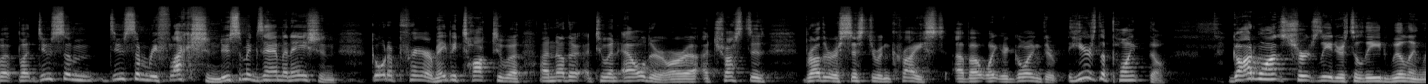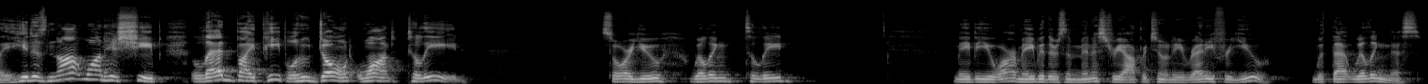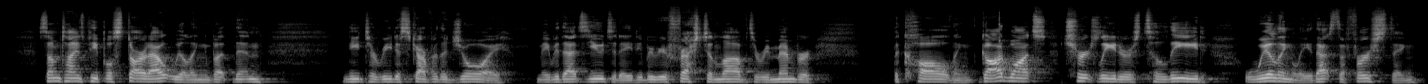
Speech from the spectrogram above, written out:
but but do some do some reflection do some examination. Go to prayer. Maybe talk to a, another to an elder or a, a trusted brother or sister in christ about what you're going through. Here's the point though. God wants church leaders to lead willingly. He does not want his sheep led by people who don't want to lead. So are you willing to lead? Maybe you are. Maybe there's a ministry opportunity ready for you with that willingness Sometimes people start out willing, but then need to rediscover the joy. Maybe that's you today, to be refreshed in love, to remember the calling. God wants church leaders to lead willingly. That's the first thing.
